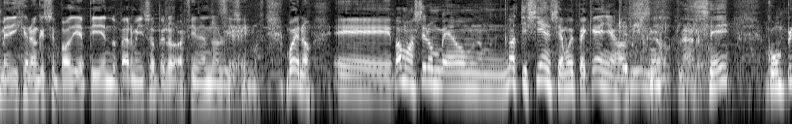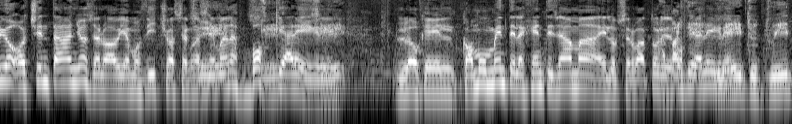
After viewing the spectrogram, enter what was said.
Me dijeron que se podía pidiendo permiso, pero al final no lo Sí. hicimos. Bueno, eh, vamos a hacer un, un noticiencia muy pequeño. Qué lindo, claro. Sí, cumplió 80 años, ya lo habíamos dicho hace algunas Sí, semanas, Bosque Alegre. Lo que el- comúnmente la gente llama el Observatorio de Bosque Alegre. leí tu tweet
